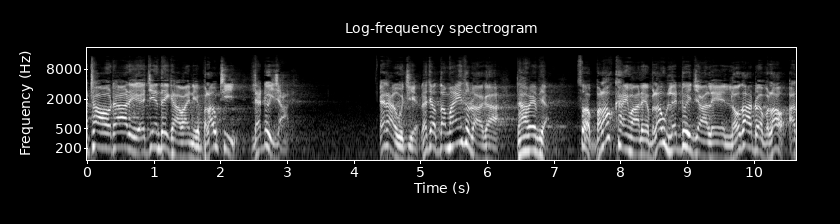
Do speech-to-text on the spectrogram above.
အထောက်အထားတွေအကျင့်သိက္ခာပိုင်းတွေဘယ်လောက်ထိလက်တွေ့ကြလဲအဲ့ဒါကိုကြည့်ရဒါကြောင့်သမိုင်းဆိုတာကဒါပဲဗျ ဆိုတော့ဘယ်လောက်ခိုင်ပါလဲဘယ်လောက်လက်တွေ့ကြလဲလောကအတွက်ဘယ်လောက်အ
